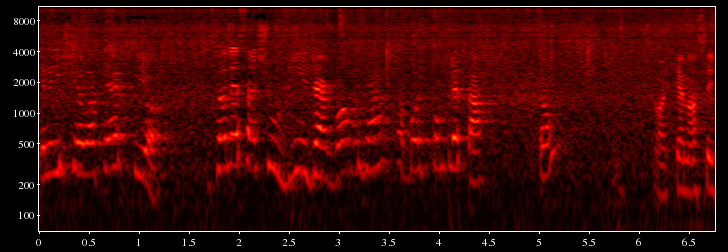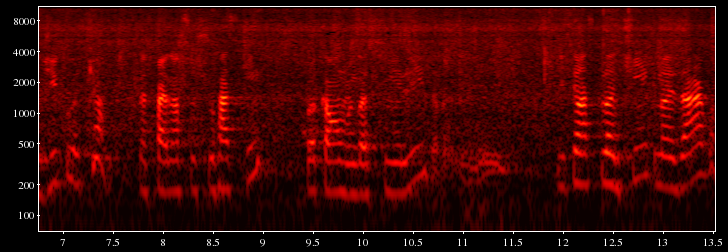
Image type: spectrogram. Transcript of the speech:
ele encheu até aqui, ó. Só nessa chuvinha de agora já acabou de completar. Então, aqui é a nossa edícula, aqui, ó. Nós fazemos nosso churrasquinho, colocar um negocinho ali, tá E tem umas plantinhas que nós água.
